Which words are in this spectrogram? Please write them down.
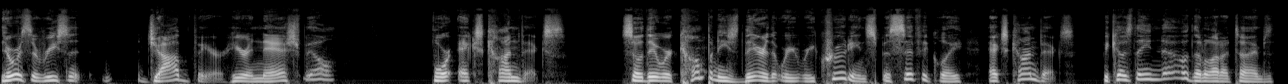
There was a recent job fair here in Nashville for ex convicts. So there were companies there that were recruiting specifically ex convicts because they know that a lot of times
